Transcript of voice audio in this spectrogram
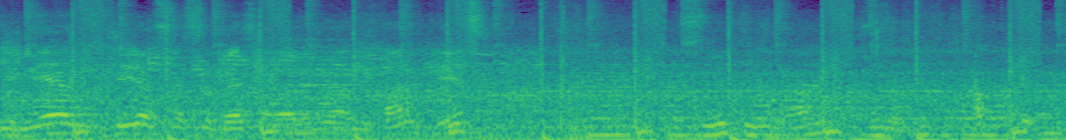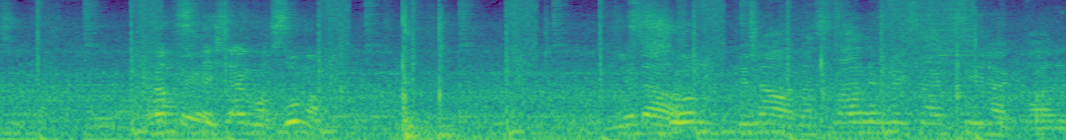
Je mehr du federst, desto besser, weil wenn du an die Wand gehst, musst du richtig ran und abdecken. Du kannst es Okay. nicht einfach so machen. Genau, schon genau, das war nämlich sein Fehler gerade.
